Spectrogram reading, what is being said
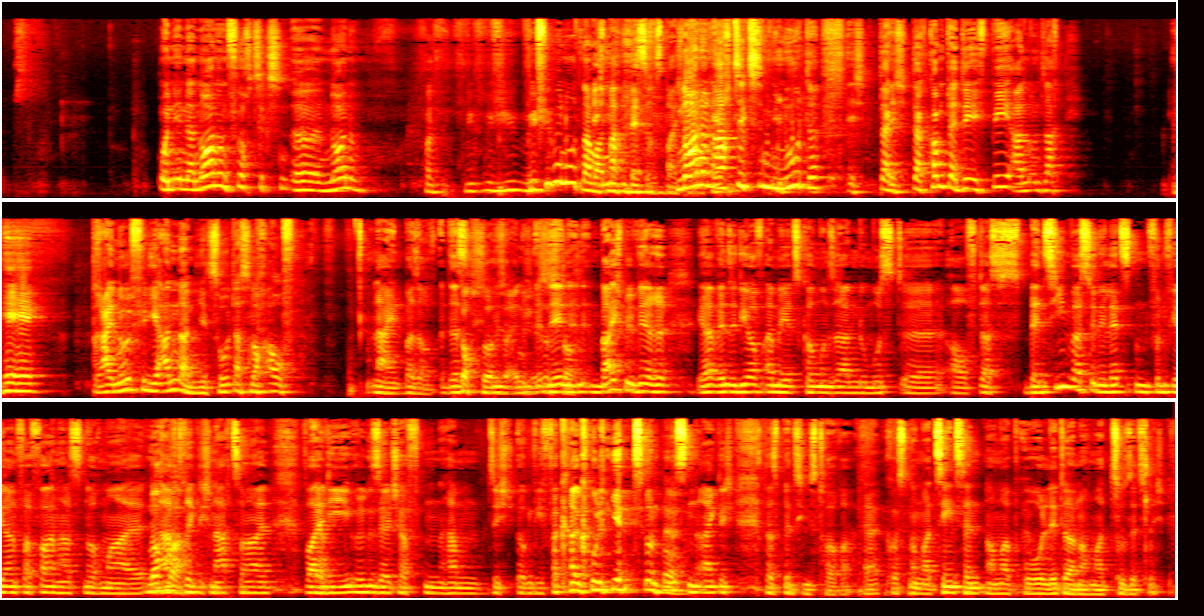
und in der 49. Äh, 9, wie, wie, wie, viele Minuten haben wir? Ich mache ein besseres Beispiel. 89. Minute, Ich- da, ich- da kommt der DFB an und sagt, hey, hey 3-0 für die anderen, jetzt holt das noch auf. Nein, pass auf. Das, Doch, so- so ähnlich ist es Nee, doch. Ein Beispiel wäre, ja, wenn sie dir auf einmal jetzt kommen und sagen, du musst äh, auf das Benzin, was du in den letzten fünf Jahren verfahren hast, nochmal Nochmal. nachträglich nachzahlen, weil die Ölgesellschaften haben sich irgendwie verkalkuliert und müssen eigentlich, das Benzin ist teurer. Ja, kostet nochmal 10 Cent nochmal pro Liter nochmal zusätzlich.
